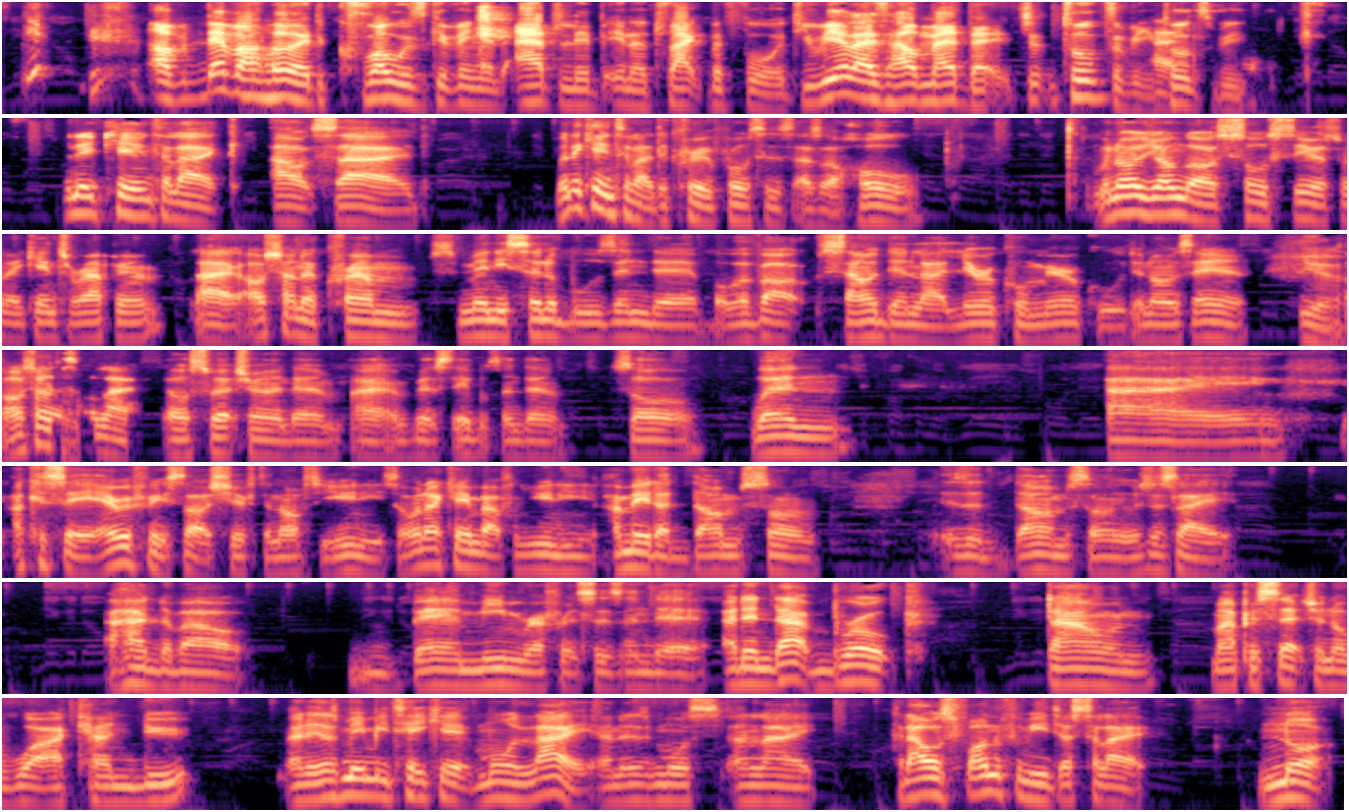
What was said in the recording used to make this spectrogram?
I've never heard crows giving an ad lib in a track before. Do you realize how mad that? Talk to me. Uh, talk to me. When it came to like outside, when it came to like the creative process as a whole, when I was younger, I was so serious when it came to rapping. Like I was trying to cram many syllables in there, but without sounding like lyrical miracle. You know what I'm saying? Yeah. So I was trying to sound like Earl Sweatshirt and them, I like, Vince Staples and them. So when I I could say everything started shifting after uni. So when I came back from uni, I made a dumb song. It's a dumb song. It was just like I had about bare meme references in there, and then that broke down my perception of what I can do, and it just made me take it more light and it's more and like that was fun for me just to like not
